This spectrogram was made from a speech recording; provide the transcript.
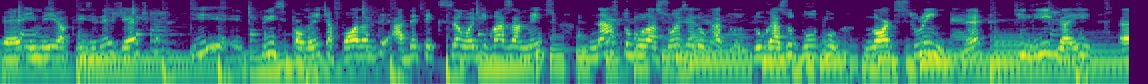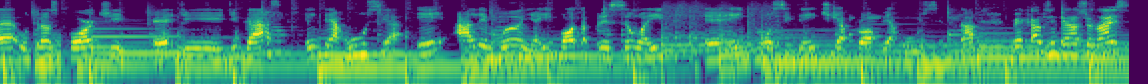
É, em meio à crise energética e principalmente após a, detecção de vazamentos nas tubulações do, do gasoduto Nord Stream, né, que liga aí é, o transporte é, de, de gás entre a Rússia e a Alemanha e bota pressão aí é, entre o Ocidente e a própria Rússia, tá? Mercados internacionais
